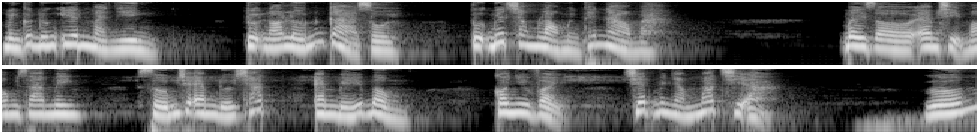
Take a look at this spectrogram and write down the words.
Mình cứ đứng yên mà nhìn. Tự nó lớn cả rồi Tự biết trong lòng mình thế nào mà. Bây giờ em chỉ mong Gia Minh Sớm cho em đứa chắt, Em bế bồng Coi như vậy, Chết mới nhắm mắt chị ạ. Gớm.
